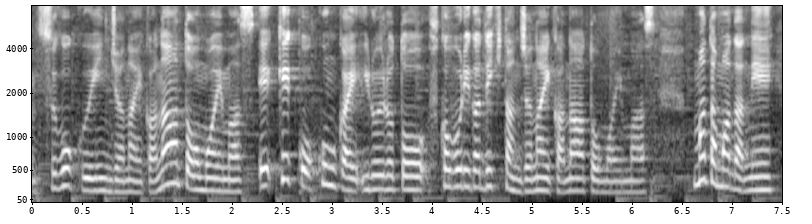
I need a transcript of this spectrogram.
ん、すごくいいんじゃないかなと思います。え、結構今回いろいろと深掘りができたんじゃないかなと思います。まだまだね、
